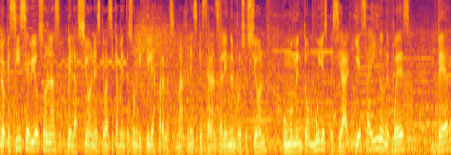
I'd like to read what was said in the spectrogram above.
Lo que sí se vio son las velaciones, que básicamente son vigilias para las imágenes que estarán saliendo en procesión, un momento muy especial y es ahí donde puedes ver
